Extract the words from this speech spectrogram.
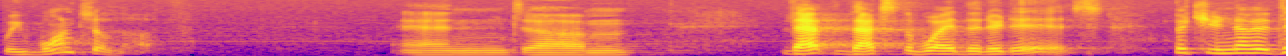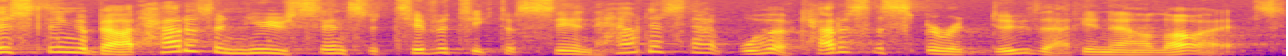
we want to love. And um, that, that's the way that it is. But you know, this thing about how does a new sensitivity to sin, how does that work? How does the Spirit do that in our lives?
